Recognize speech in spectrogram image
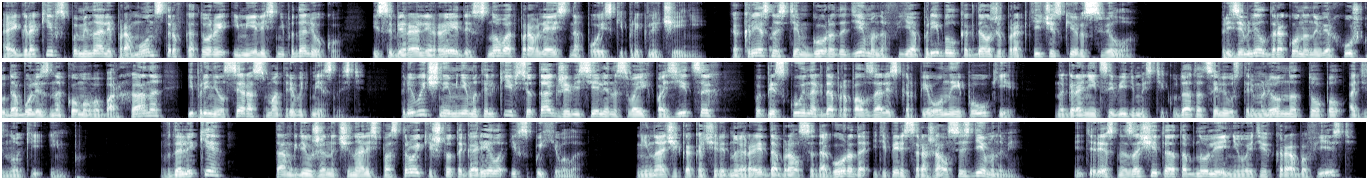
А игроки вспоминали про монстров, которые имелись неподалеку, и собирали рейды, снова отправляясь на поиски приключений. К окрестностям города демонов я прибыл, когда уже практически рассвело. Приземлил дракона на верхушку до более знакомого бархана и принялся рассматривать местность. Привычные мне мотыльки все так же висели на своих позициях, по песку иногда проползали скорпионы и пауки. На границе видимости куда-то целеустремленно топал одинокий имп. Вдалеке, там, где уже начинались постройки, что-то горело и вспыхивало. Не иначе, как очередной рейд добрался до города и теперь сражался с демонами. Интересно, защита от обнуления у этих крабов есть?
